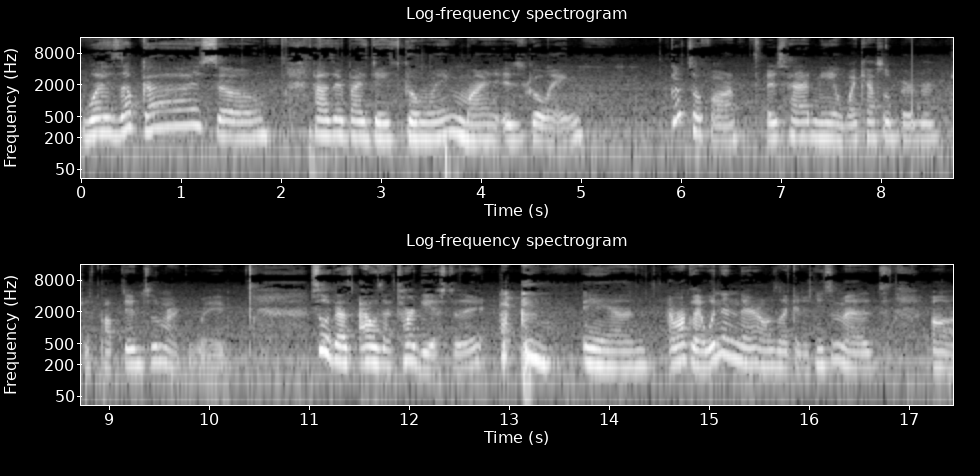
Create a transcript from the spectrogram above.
What is up guys? So, how's everybody's days going? Mine is going good so far. I just had me a White Castle burger, just popped into the microwave. So guys, I was at Target yesterday, and ironically I went in there, I was like, I just need some meds. Uh,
